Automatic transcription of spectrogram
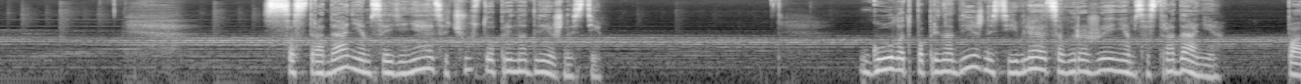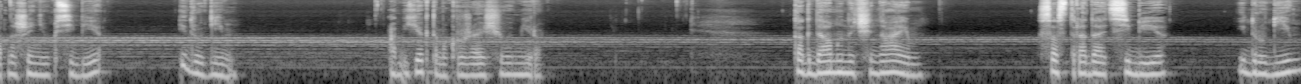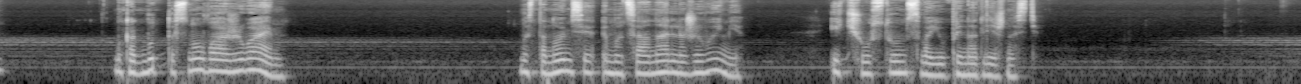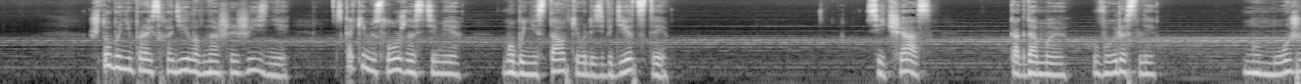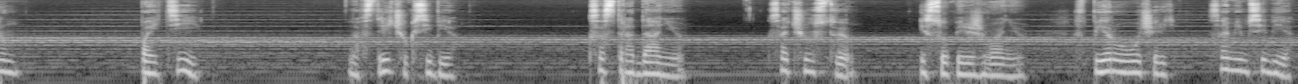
С состраданием соединяется чувство принадлежности. Голод по принадлежности является выражением сострадания по отношению к себе и другим объектам окружающего мира. Когда мы начинаем сострадать себе и другим, мы как будто снова оживаем. Мы становимся эмоционально живыми и чувствуем свою принадлежность. Что бы ни происходило в нашей жизни, с какими сложностями мы бы не сталкивались в детстве, сейчас, когда мы выросли, мы можем пойти навстречу к себе, к состраданию, к сочувствию и сопереживанию, в первую очередь самим себе.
